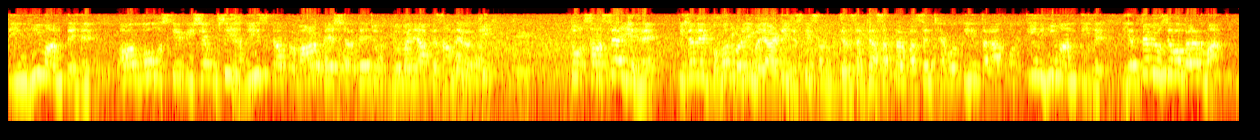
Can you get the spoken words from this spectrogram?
तीन ही मानते हैं, और वो उसके पीछे उसी हदीस का प्रमाण पेश करते जो जो मैंने आपके सामने रखी। तो समस्या ये है कि जब एक बहुत बड़ी मेजॉरिटी जिसकी जनसंख्या 70 परसेंट है, वो तीन तलाक को तीन ही मानती है। यद्यपि उसे वो गलत मानती है।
